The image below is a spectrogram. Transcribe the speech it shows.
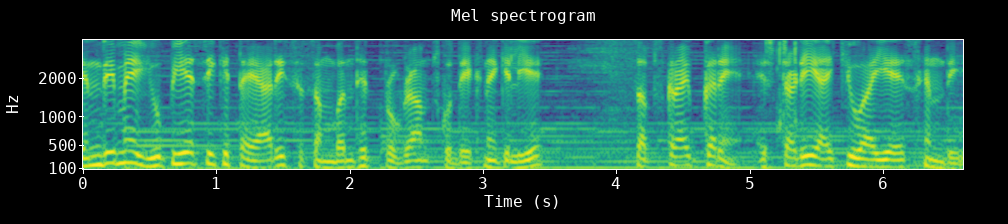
हिंदी में यूपीएससी की तैयारी से संबंधित प्रोग्राम्स को देखने के लिए सब्सक्राइब करें study I Q I S Hindi.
